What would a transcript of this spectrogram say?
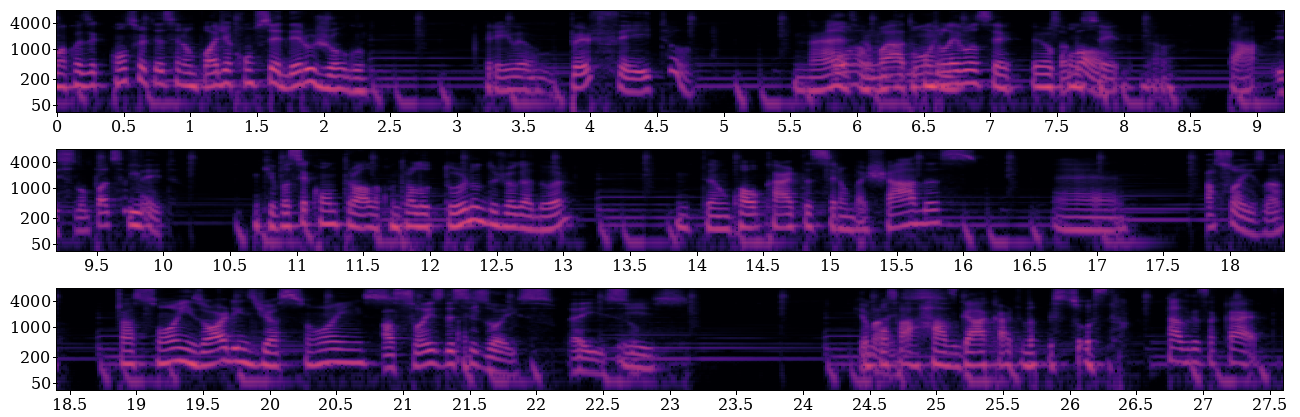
uma coisa que com certeza você não pode é conceder o jogo. Creio eu. Perfeito. Né? Porra, você não pode, ah, tu controlei você. Eu Isso é concedo. Não. Tá. Isso não pode ser E- feito. O que você controla? Controla o turno do jogador. Então, qual cartas serão baixadas. É, Ações, né? ações, ordens de ações. Ações, decisões. É isso. Isso. Que eu mais? posso rasgar a carta da pessoa. Rasga essa carta.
